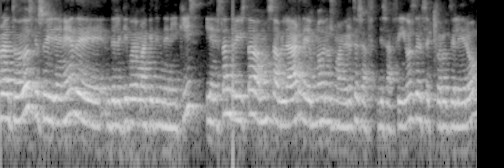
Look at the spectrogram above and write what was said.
Hola a todos, que soy Irene del equipo de marketing de Nikis y en esta entrevista vamos a hablar de uno de los mayores desafíos del sector hotelero,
